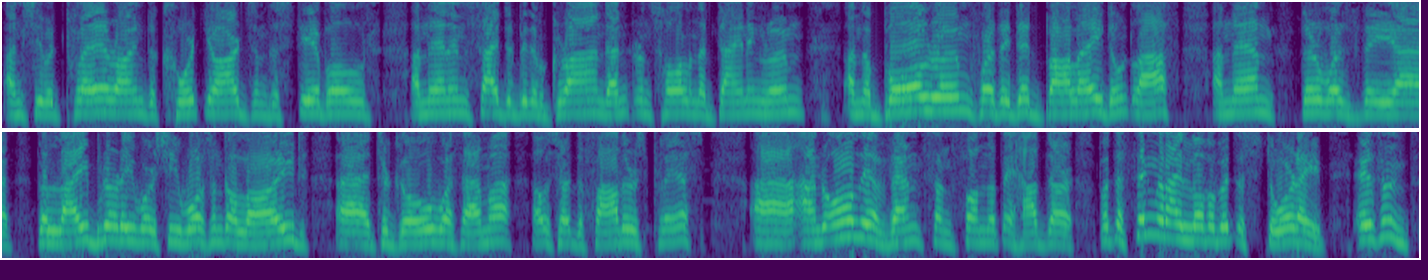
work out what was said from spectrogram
and she would play around the courtyards and the stables, and then inside there'd be the grand entrance hall and the dining room and the ballroom where they did ballet. Don't laugh. And then there was the uh, the library where she wasn't allowed uh, to go with Emma. That was her the father's place. Uh, and all the events and fun that they had there. But the thing that I love about the story isn't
